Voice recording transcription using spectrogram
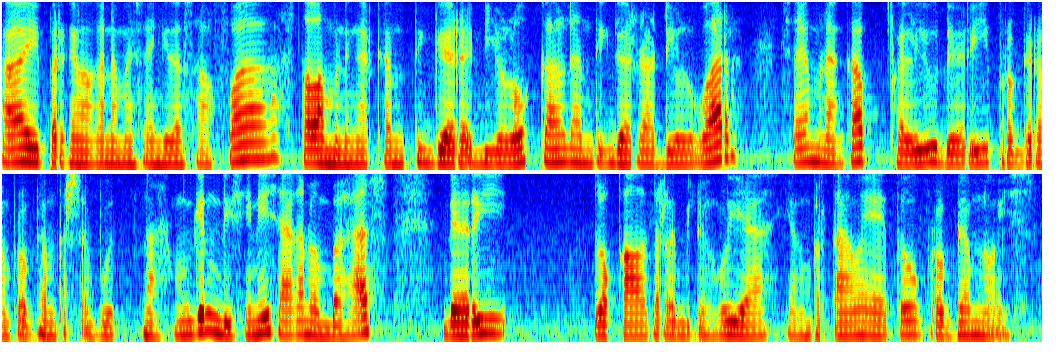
Hai, perkenalkan nama saya Gita Safa. Setelah mendengarkan tiga radio lokal dan tiga radio luar, saya menangkap value dari program-program tersebut. Nah, mungkin di sini saya akan membahas dari lokal terlebih dahulu ya. Yang pertama yaitu program Noise.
